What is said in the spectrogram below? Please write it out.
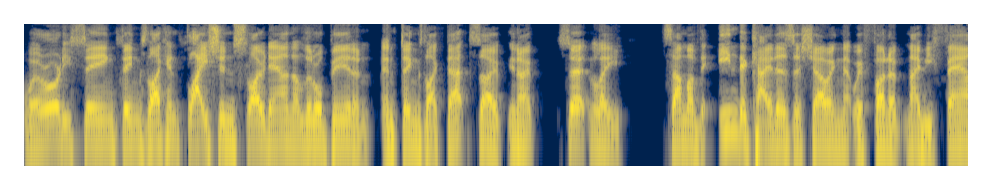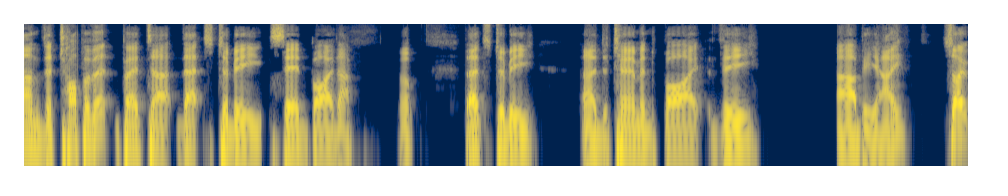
We're already seeing things like inflation slow down a little bit and, and things like that. So, you know, certainly some of the indicators are showing that we've of maybe found the top of it, but uh, that's to be said by the, oh, that's to be uh, determined by the RBA. So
